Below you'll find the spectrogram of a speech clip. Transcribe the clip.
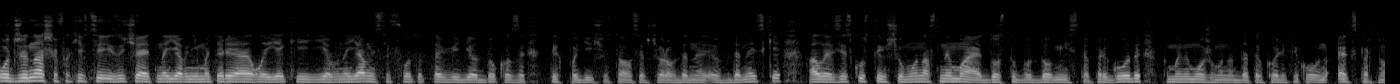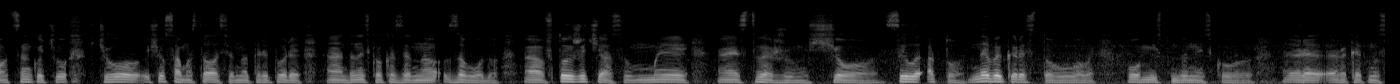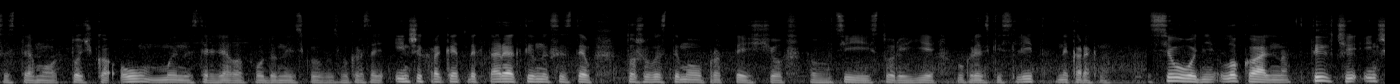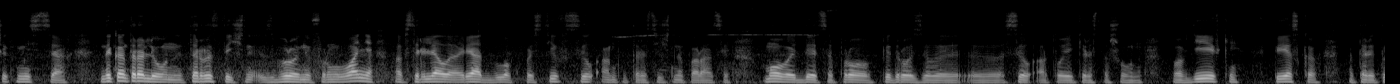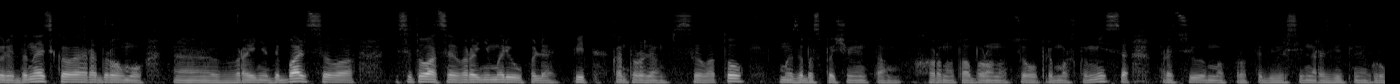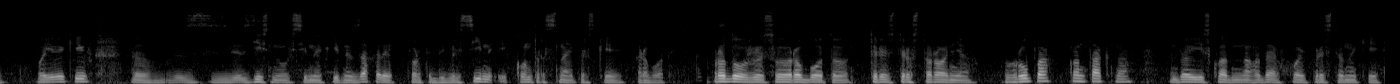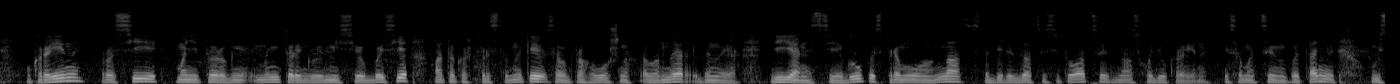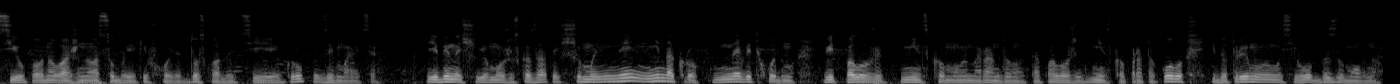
Отже, наші фахівці ізучають наявні матеріали, які є в наявності, фото та відеодокази тих подій, що сталося вчора в Доне- Донецьку. Але в зв'язку з тим, що у нас немає доступу до міста пригоди, то ми не можемо надати кваліфіковану експертну оцінку, чого, чого, що саме сталося на території е, Донецького казенного заводу. Е, В той же час ми е, стверджуємо, що сили АТО не використовували по місту Донецьку ракетну систему .У. Ми не стріляли по Донецьку з використанням інших ракетних та реактивних систем. Тож вести мову про те, що в цій історії є український слід, некоректно. Сьогодні локально в тих чи інших місцях неконтрольоване терористичне збройне формування обстріляли ряд блокпостів сил антитерористичної операції. Мова йдеться про підрозділи е, сил АТО, які розташовані в Авдіївці, в Пєсках, на території Донецького аеродрому, е, в районі Дебальцева. Ситуація в районі Маріуполя під контролем сил АТО. Ми забезпечуємо там охорону та оборону цього приморського місця. Працюємо проти диверсійно-розвідувальних груп бойовиків, е, здійснюємо всі необхідні заходи проти диверсійної і контрснайперської роботи. Продовжує свою роботу три- трьохстороння група контактна. До її складу нагадаю входять представники України, Росії, моніторингової місії ОБСЄ, а також представники самопроголошених ЛНР і ДНР. Діяльність цієї групи спрямована на стабілізацію ситуації на сході України. І саме цими питаннями усі уповноважені особи, які входять до складу цієї групи, займаються. Єдине, що я можу сказати, що ми ні, ні на крок не відходимо від положень Мінського меморандуму та положень Мінського протоколу і дотримуємося його безумовно.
